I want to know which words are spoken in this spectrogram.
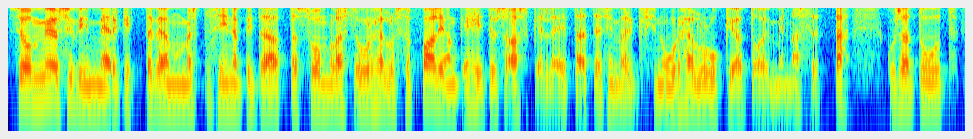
se on myös hyvin merkittävä. Mun mielestä siinä pitää ottaa suomalaisessa urheilussa paljon kehitysaskeleita, että esimerkiksi urheilulukiotoiminnassa, että kun sä tuut –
